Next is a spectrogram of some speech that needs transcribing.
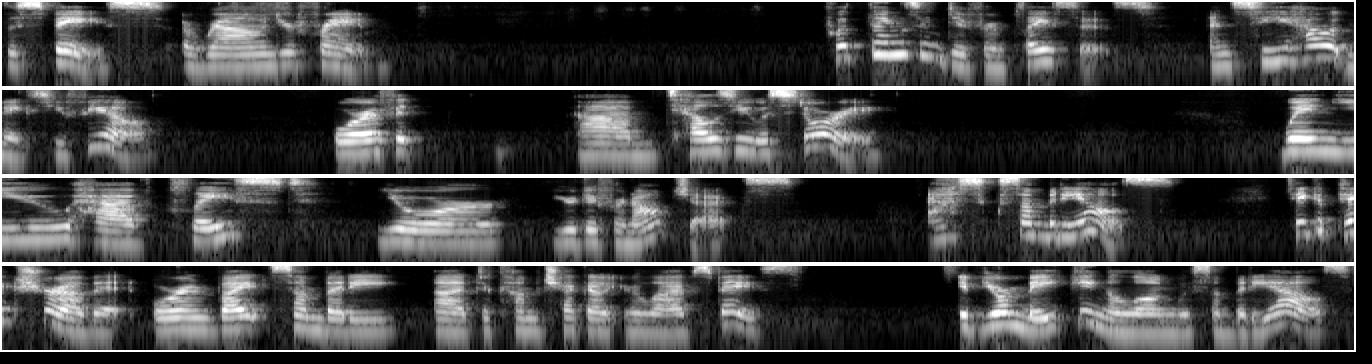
the space, around your frame. Put things in different places and see how it makes you feel, or if it um, tells you a story. When you have placed your, your different objects, ask somebody else. Take a picture of it or invite somebody uh, to come check out your live space. If you're making along with somebody else,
